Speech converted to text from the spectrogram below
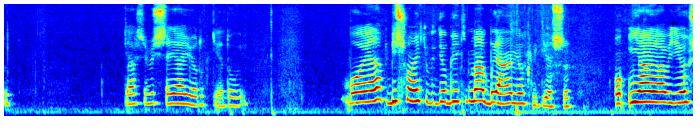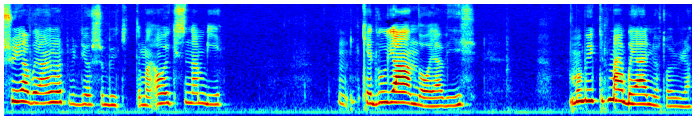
Dur. Gerçi bir şey arıyorduk ya doğru. Bu arada bir sonraki video büyük ihtimal Brian yok videosu. O İyaya videosu ya Brian yok videosu büyük ihtimal. O ikisinden biri. Kedi uyan da olabilir. Ama büyük ihtimal Brian yok olacak.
